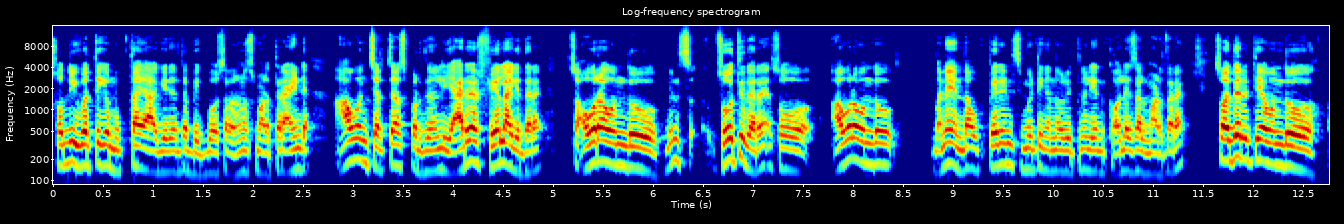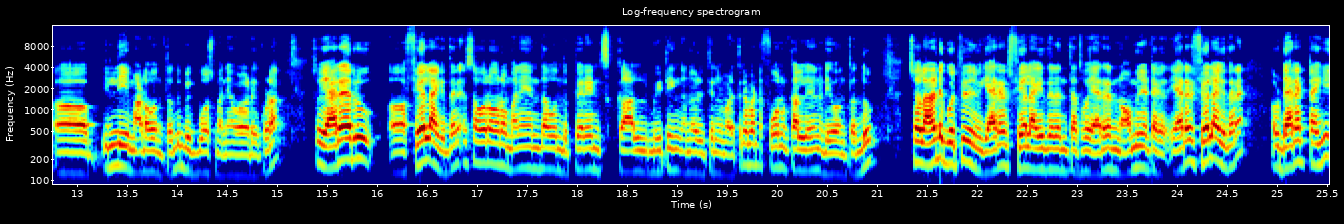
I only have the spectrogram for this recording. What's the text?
ಸೊ ಅದು ಇವತ್ತಿಗೆ ಮುಕ್ತಾಯ ಆಗಿದೆ ಅಂತ ಬಿಗ್ ಬಾಸ್ ಅನೌನ್ಸ್ ಮಾಡ್ತಾರೆ. ಅಂಡ್ ಆ ಒಂದು ಚರ್ಚಾ ಸ್ಪರ್ಧೆಯಲ್ಲಿ ಯಾರ್ಯಾರು ಫೇಲ್ ಆಗಿದ್ದಾರೆ ಸೊ ಅವರ ಒಂದು ಮೀನ್ಸ್ ಸೋತಿದ್ದಾರೆ. ಸೊ ಅವರ ಒಂದು ಮನೆಯಿಂದ ಪೇರೆಂಟ್ಸ್ ಮೀಟಿಂಗ್ ಅನ್ನೋ ರೀತಿಯಲ್ಲಿ ಏನು ಕಾಲೇಜಲ್ಲಿ ಮಾಡ್ತಾರೆ. ಸೊ ಅದೇ ರೀತಿಯ ಒಂದು ಇಲ್ಲಿ ಮಾಡುವಂಥದ್ದು ಬಿಗ್ ಬಾಸ್ ಮನೆ ಒಳಗಡೆ ಕೂಡ. ಸೊ ಯಾರ್ಯಾರು ಫೇಲ್ ಆಗಿದ್ದಾರೆ ಸೊ ಅವರವರ ಮನೆಯಿಂದ ಒಂದು ಪೇರೆಂಟ್ಸ್ ಕಾಲ್ ಮೀಟಿಂಗ್ ಅನ್ನೋ ರೀತಿಯಲ್ಲಿ ಮಾಡ್ತಾರೆ. ಬಟ್ ಫೋನ್ ಕಾಲ್ ನಡೆಯುವಂಥದ್ದು? ಸೊ ಅಲ್ಲಿ ಆಲ್ರೆಡಿ ಗೊತ್ತಿದೆ ನಿಮ್ಗೆ ಯಾರ್ಯಾರು ಫೇಲ್ ಆಗಿದ್ದಾರೆ ಅಂತ ಅಥವಾ ಯಾರ್ಯಾರು ನಾಮಿನೇಟ್ ಆಗಿ, ಯಾರ್ಯಾರು ಫೇಲ್ ಆಗಿದ್ದಾರೆ, ಅವ್ರು ಡೈರೆಕ್ಟ್ ಆಗಿ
